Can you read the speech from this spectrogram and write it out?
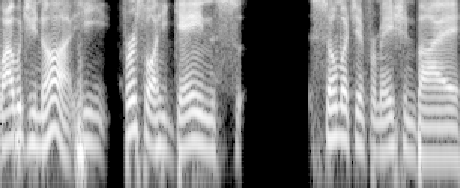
why would you not? He first of all, he gains so much information by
